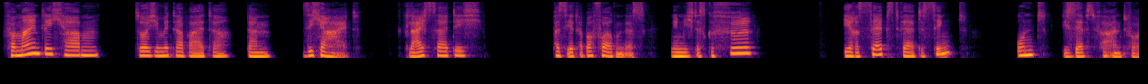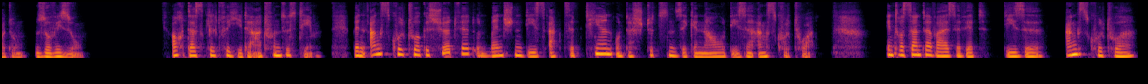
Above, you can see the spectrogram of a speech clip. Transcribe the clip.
Vermeintlich haben solche Mitarbeiter dann Sicherheit. Gleichzeitig passiert aber Folgendes, nämlich das Gefühl ihres Selbstwertes sinkt und die Selbstverantwortung sowieso. Auch das gilt für jede Art von System. Wenn Angstkultur geschürt wird und Menschen dies akzeptieren, unterstützen sie genau diese Angstkultur. Interessanterweise wird diese Angstkultur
